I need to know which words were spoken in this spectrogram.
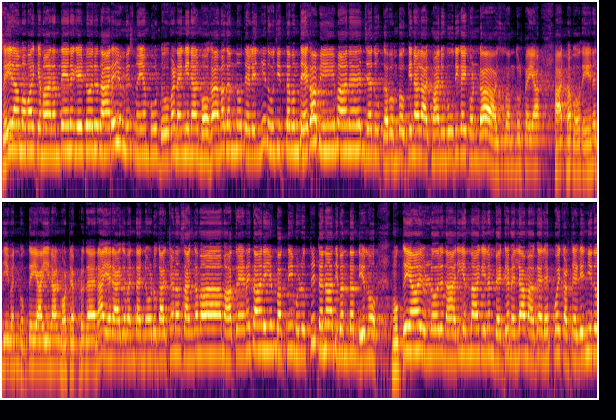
ശ്രീരാമവാക്യമാനന്ദേന കേട്ടൊരു ധാരയും വിസ്മയം പൂണ്ടു. വണങ്ങിനാൽ മോഹമകന്നു. തെളിഞ്ഞിതു ചിത്തവും ദേഹാഭിമാന ജതുക്കവും പൊക്കിനാൽ ആത്മാനുഭൂതി കൈക്കൊണ്ടാശു സന്തുഷ്ടയ ആത്മബോധേന ജീവൻ മുക്തയായിനാൽ മോക്ഷപ്രദനായ രാഘവൻ തന്നോട് കർഷണ സംഗമാ മാത്രേണ താനെയും ഭക്തി മുഴുത്തിട്ടനാദിബന്ധം തീർന്നു. മുക്തിയായുള്ള ഒരു നാരി എന്നാകിലും വ്യഗ്രമെല്ലാം അകലെ പോയി തെളിഞ്ഞിതു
